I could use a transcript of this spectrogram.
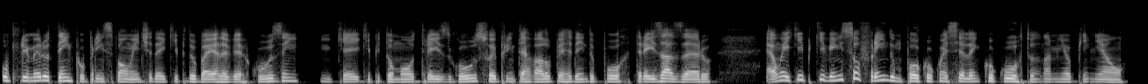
o primeiro tempo, principalmente da equipe do Bayer Leverkusen, em que a equipe tomou três gols, foi para o intervalo perdendo por 3 a 0. É uma equipe que vem sofrendo um pouco com esse elenco curto, na minha opinião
